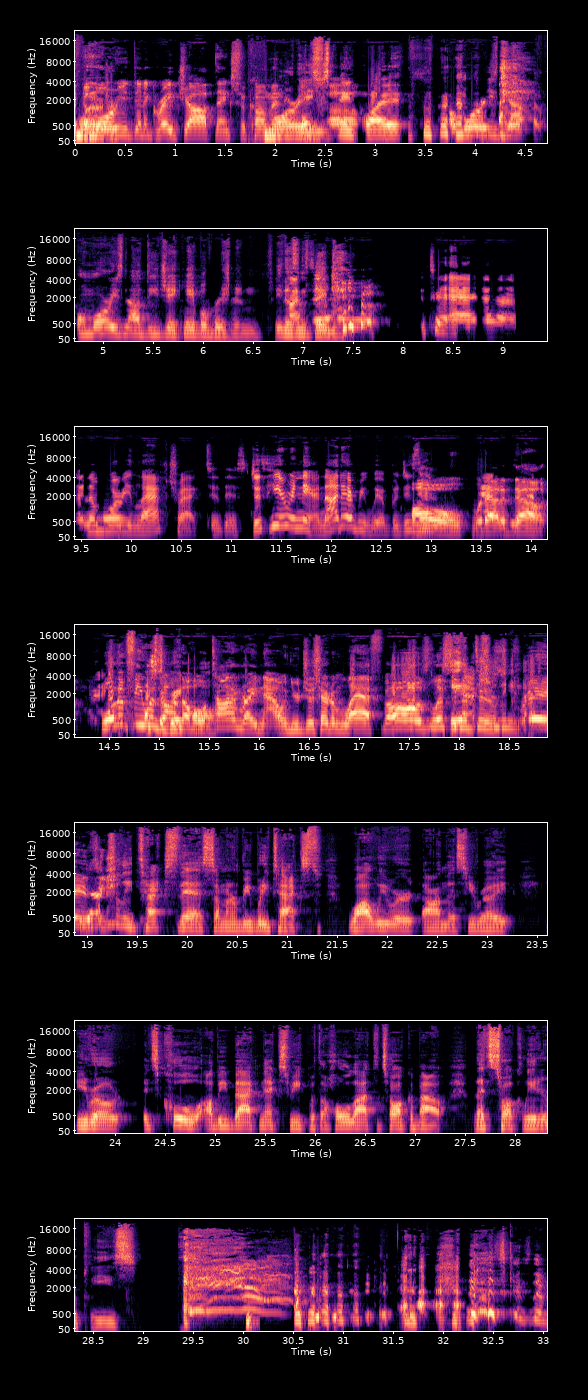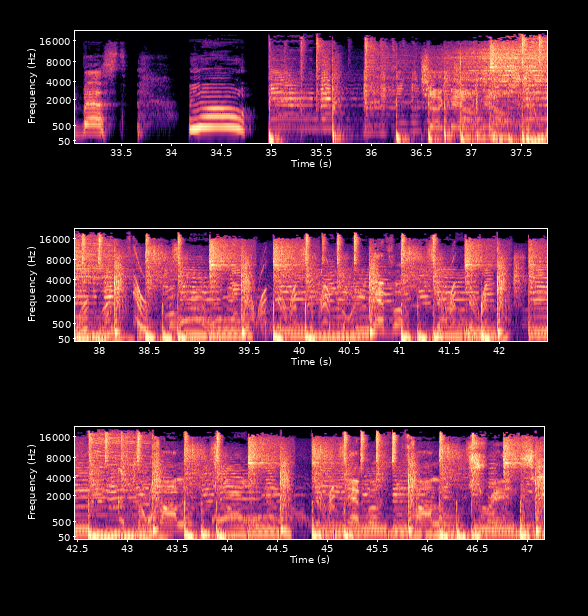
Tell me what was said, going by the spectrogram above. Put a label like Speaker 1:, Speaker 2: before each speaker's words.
Speaker 1: Amori did a great job. Thanks for coming.
Speaker 2: Amori,
Speaker 3: Thanks for staying
Speaker 1: Uh,
Speaker 3: quiet.
Speaker 2: Omori's now Omori's now DJ Cablevision. He doesn't say much.
Speaker 4: to add uh, an Amori laugh track to this, just here and there, not everywhere, but just here.
Speaker 1: Oh, without a doubt. What if he
Speaker 2: That's
Speaker 1: was on
Speaker 2: great
Speaker 1: the whole
Speaker 2: call.
Speaker 1: time right now and you just heard him laugh? Oh, I was
Speaker 2: He
Speaker 1: listening
Speaker 2: actually,
Speaker 1: to this. Crazy.
Speaker 2: he actually texts this. I'm gonna read what he texted while we were on this. He wrote, he wrote, "It's cool. I'll be back next week with a whole lot to talk about. Let's talk later, please."
Speaker 1: This kid's the best. Yo.
Speaker 5: Check me out,
Speaker 6: Never follow, never follow trends.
